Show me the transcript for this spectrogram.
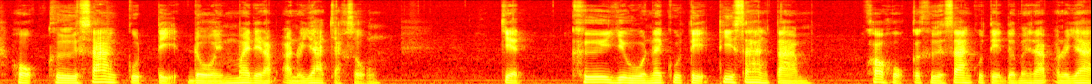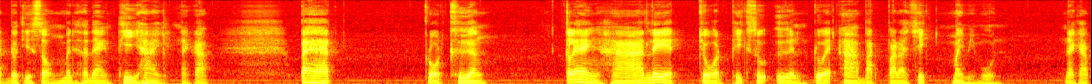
6. คือสร้างกุฏิโดยไม่ได้รับอนุญาตจากสงฆ์ 7. คืออยู่ในกุฏิที่สร้างตามข้อ 6 ก็คือสร้างกุฏิโดยไม่รับอนุญาตโดยที่สงฆ์ไม่ได้แสดงที่ให้นะครับ 8. โกรธเคือง แกล้งหาเลสโจทย์ภิกษุอื่น ด้วยอาบัติปราชิกไม่มีมูลนะครับ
